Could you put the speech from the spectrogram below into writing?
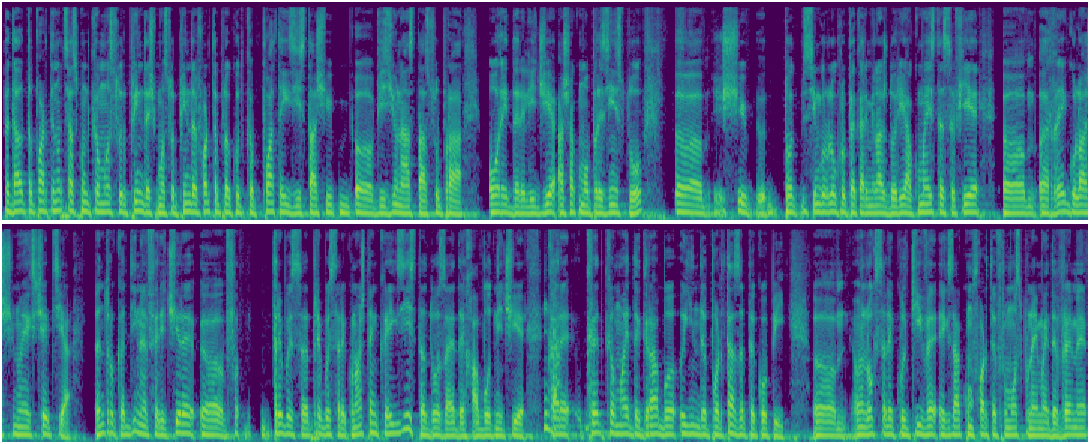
pe de altă parte, nu ți-ascund că mă surprinde și mă surprinde foarte plăcut că poate exista și uh, viziunea asta asupra orei de religie, așa cum o prezinți tu, Uh, și tot singurul lucru pe care mi l-aș dori acum este să fie uh, regula și nu excepția. Pentru că, din nefericire, uh, trebuie să, trebuie să recunoaștem că există doza aia de habotnicie, da. care cred că mai degrabă îi îndepărtează pe copii. Uh, în loc să le cultive, exact cum foarte frumos spuneai mai devreme,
